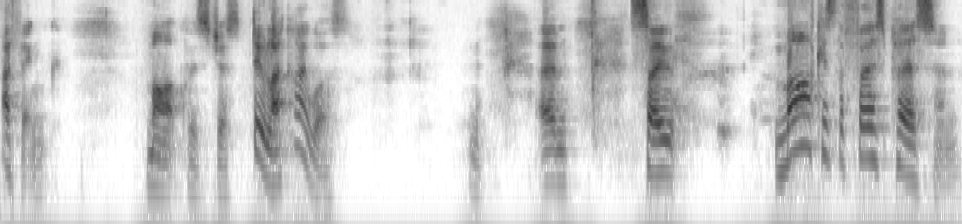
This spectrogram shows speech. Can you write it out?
I think Mark was just doing like I was. Um, so Mark is the first person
